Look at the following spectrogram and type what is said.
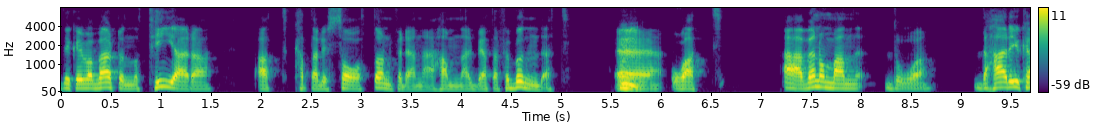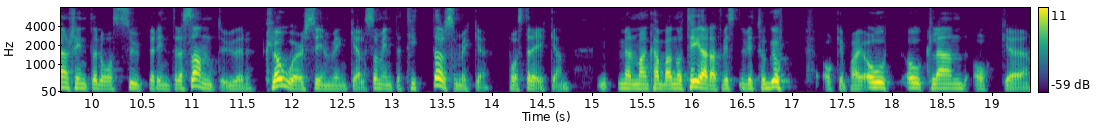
det kan ju vara värt att notera att katalysatorn för den är Hamnarbetarförbundet. Mm. Eh, och att även om man då, det här är ju kanske inte då superintressant ur Clowers synvinkel som inte tittar så mycket på strejken. Men man kan bara notera att vi, vi tog upp Occupy Oakland och eh,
